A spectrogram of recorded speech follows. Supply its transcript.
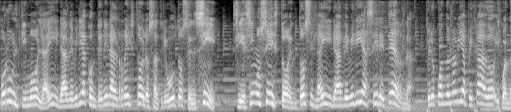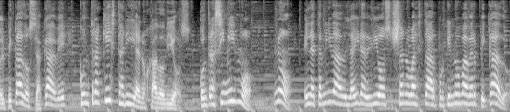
Por último, la ira debería contener al resto de los atributos en sí. Si decimos esto, entonces la ira debería ser eterna. Pero cuando no había pecado y cuando el pecado se acabe, ¿contra qué estaría enojado Dios? ¿Contra sí mismo? No, en la eternidad la ira de Dios ya no va a estar porque no va a haber pecado.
